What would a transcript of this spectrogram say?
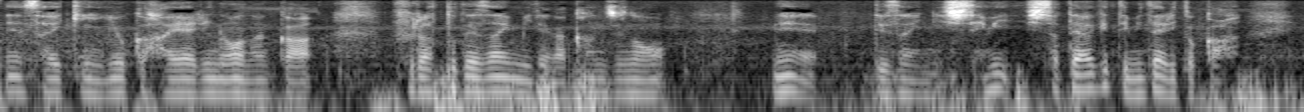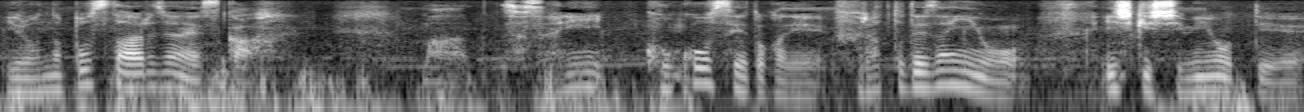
ね、最近よく流行りのなんかフラットデザインみたいな感じの、ね、デザインにしてみ仕立て上げてみたりとかいろんなポスターあるじゃないですか。まあさすがに高校生とかでフラットデザインを意識してみようって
